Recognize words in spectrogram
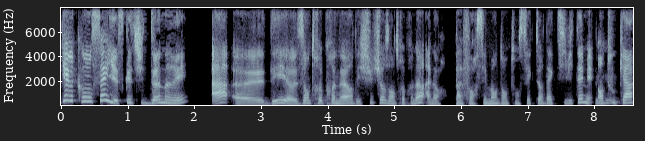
Quel conseil est-ce que tu donnerais à des entrepreneurs, des futurs entrepreneurs, alors pas forcément dans ton secteur d'activité, mais en mmh tout cas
